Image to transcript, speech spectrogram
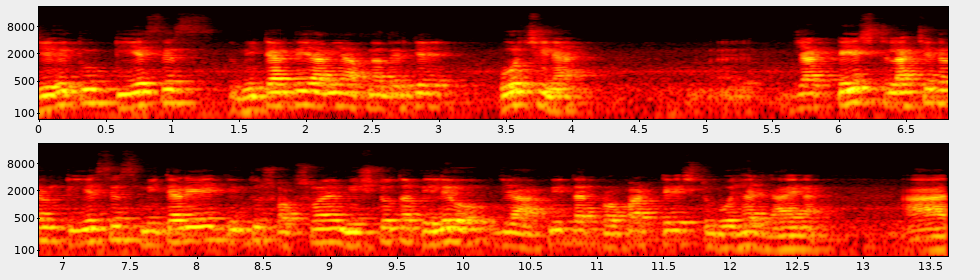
যেহেতু টিএসএস মিটার দিয়ে আমি আপনাদেরকে করছি না, যা টেস্ট লাগছে, কারণ টিএসএস মিটারে কিন্তু সবসময় মিষ্টতা পেলেও যে আপনি তার প্রপার টেস্ট বোঝা যায় না। আর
